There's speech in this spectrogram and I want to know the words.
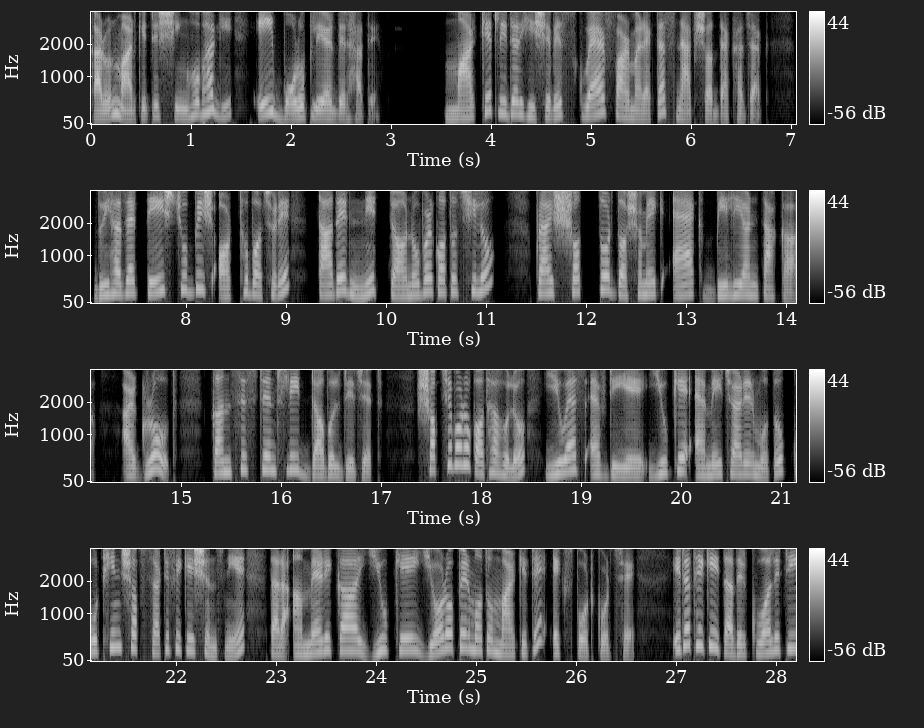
কারণ মার্কেটের সিংহভাগই এই বড় প্লেয়ারদের হাতে। মার্কেট লিডার হিসেবে স্কোয়ার ফার্মার একটা স্ন্যাপশট দেখা যাক। দুই হাজার তেইশ চব্বিশ অর্থ বছরে তাদের নেট টার্নওভার কত ছিল? প্রায় সত্তর দশমিক এক বিলিয়ন টাকা, আর গ্রোথ কনসিস্টেন্টলি ডাবল ডিজিট সবচেয়ে বড় কথা হল ইউএস এফডিএ ইউকে এমএইচআরের মতো কঠিন সব সার্টিফিকেশনস নিয়ে তারা আমেরিকা ইউকে ইউরোপের মতো মার্কেটে এক্সপোর্ট করছে। এটা থেকেই তাদের কোয়ালিটি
